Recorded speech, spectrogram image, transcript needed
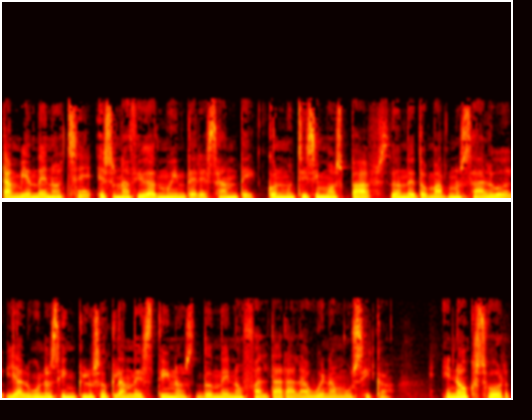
También de noche es una ciudad muy interesante, con muchísimos pubs donde tomarnos algo y algunos incluso clandestinos, donde no faltará la buena música. En Oxford,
